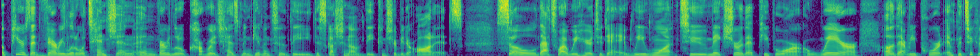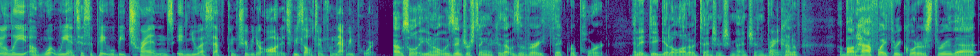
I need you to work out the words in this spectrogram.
appears that very little attention and very little coverage has been given to the discussion of the contributor audits. So that's why we're here today. We want to make sure that people are aware of that report and particularly of what we anticipate will be trends in USF contributor audits resulting from that report. Absolutely. You know, it was interesting because that was a very thick report and it did get a lot of attention, as you mentioned. But right. kind of about halfway, three quarters through that,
